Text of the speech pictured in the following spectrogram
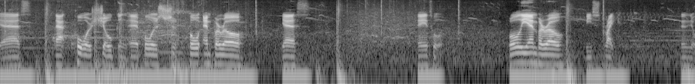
Yes, that poor shogun, eh, poor sh poor emperor. Yes. 没错。For the emperor, we strike. 真有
